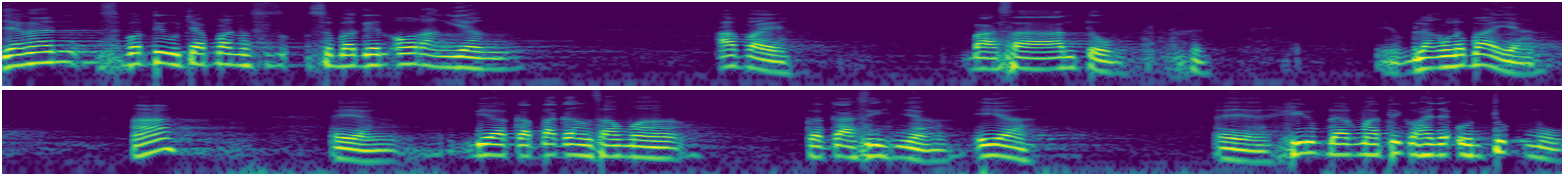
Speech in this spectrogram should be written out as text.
jangan seperti ucapan sebagian orang yang apa ya? Bahasa antum. ya, bilang lebay ya. Hah? Iya, dia katakan sama kekasihnya, iya. Iya, hidup dan matiku hanya untukmu.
